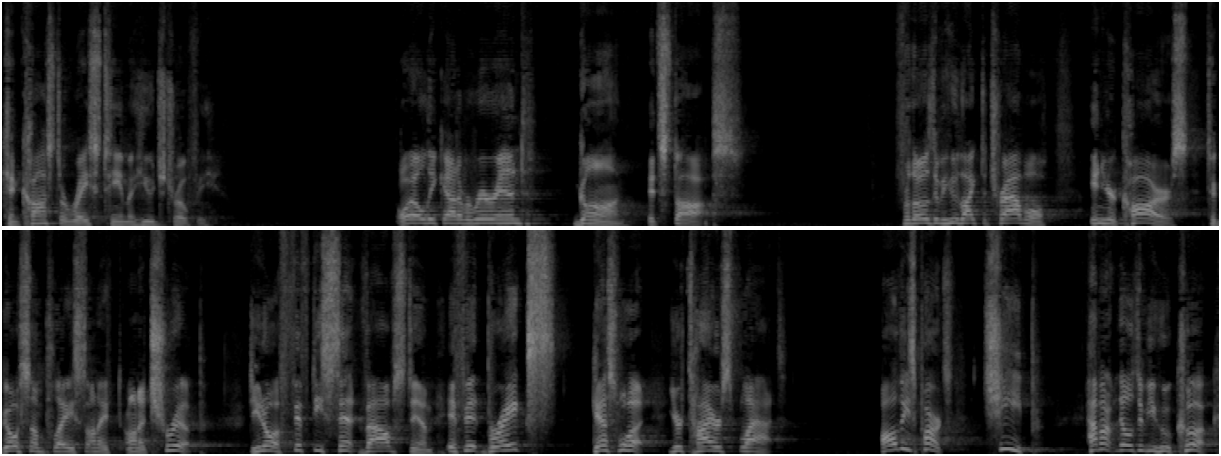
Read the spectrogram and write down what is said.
can cost a race team a huge trophy. Oil leak out of a rear end, gone. It stops. For those of you who like to travel in your cars to go someplace on a, on a trip, do you know a 50 cent valve stem? If it breaks, guess what? Your tire's flat. All these parts, cheap. How about those of you who cook?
